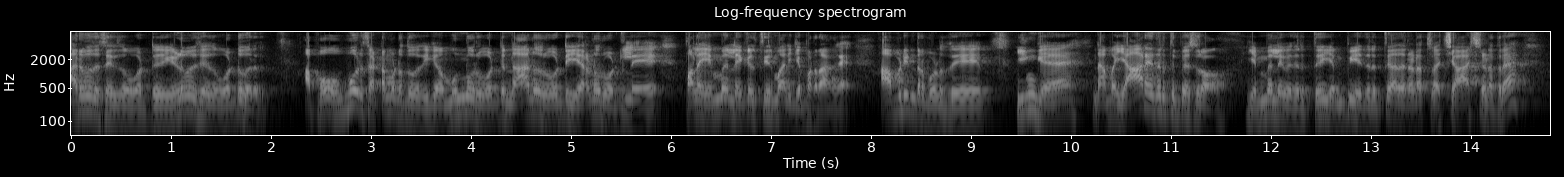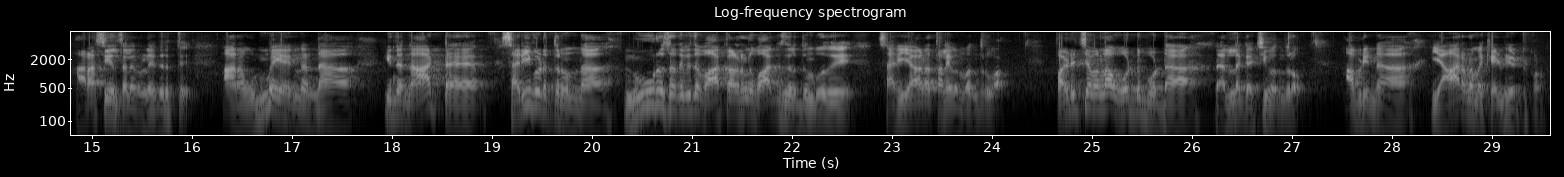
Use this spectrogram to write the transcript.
அறுபது சதவீதம் ஓட்டு எழுபது சதவீதம் ஓட்டு வருது. அப்போது ஒவ்வொரு சட்டமன்ற தொகுதிக்கும் முந்நூறு ஓட்டு நானூறு ஓட்டு இரநூறு ஓட்டிலே பல எம்எல்ஏக்கள் தீர்மானிக்கப்படுறாங்க. அப்படின்ற பொழுது இங்கே நம்ம யாரை எதிர்த்து பேசுகிறோம் எம்எல்ஏ எதிர்த்து எம்பி எதிர்த்து அதை நடத்த வச்சு ஆட்சி நடத்துகிற அரசியல் தலைவர்களை எதிர்த்து. ஆனால் உண்மை என்னென்னா இந்த நாட்டை சரிப்படுத்தணும்னா நூறு சதவீத வாக்காளர்கள் வாக்கு செலுத்தும் போது சரியான தலைவன் வந்துடுவான் படித்தவன்லாம் ஓட்டு போட்டால் நல்ல கட்சி வந்துடும் அப்படின்னா யாரை நம்ம கேள்வி கேட்டிருக்கணும்?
